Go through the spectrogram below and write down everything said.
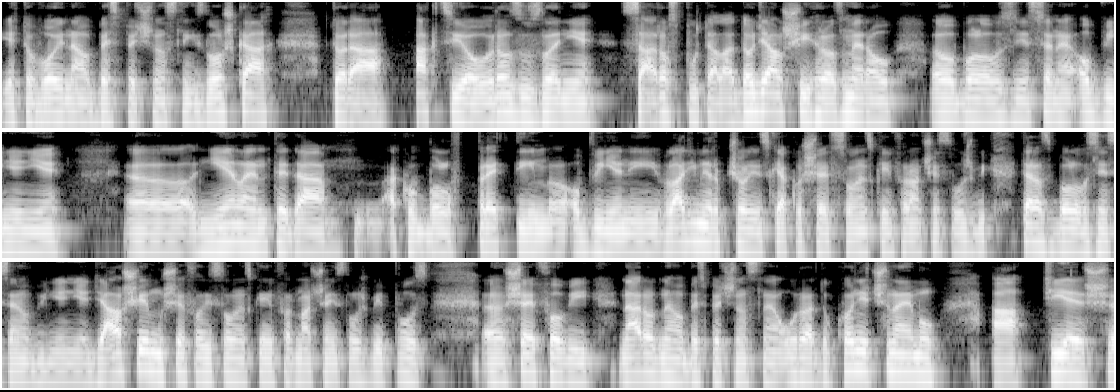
je to vojna v bezpečnostných zložkách, ktorá akciou rozuzlenie sa rozputala do ďalších rozmerov, bolo vznesené obvinenie nie len teda, ako bol predtým obvinený Vladimír Pčolinský ako šéf Slovenskej informačnej služby, teraz bolo vznesené obvinenie ďalšiemu šéfovi Slovenskej informačnej služby plus e, šéfovi Národného bezpečnostného úradu Konečnému a tiež e,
